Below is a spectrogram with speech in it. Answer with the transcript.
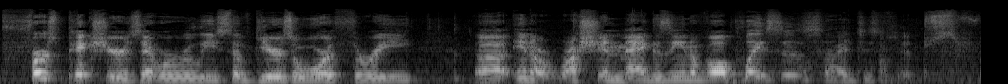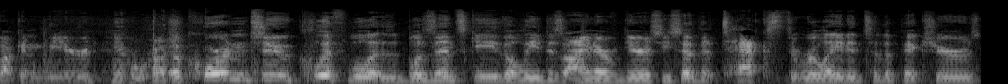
first pictures that were released of Gears of War 3 uh, in a Russian magazine of all places. I just it's fucking weird. According to Cliff Bla- Bleszinski, the lead designer of Gears, he said the text related to the pictures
